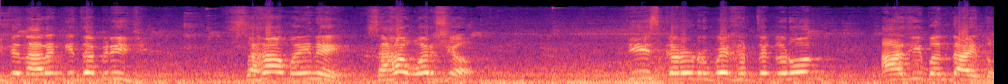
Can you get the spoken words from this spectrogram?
इथे नारंगीचा ब्रिज सहा महिने सहा वर्ष तीस करोड रुपये खर्च करून आजही बंद आहे तो.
